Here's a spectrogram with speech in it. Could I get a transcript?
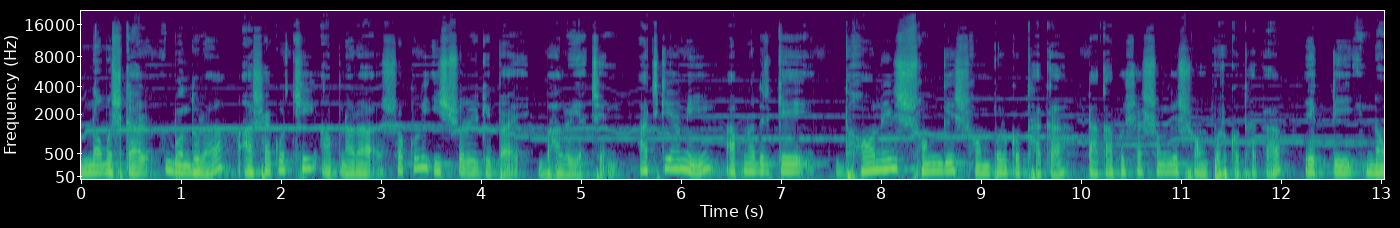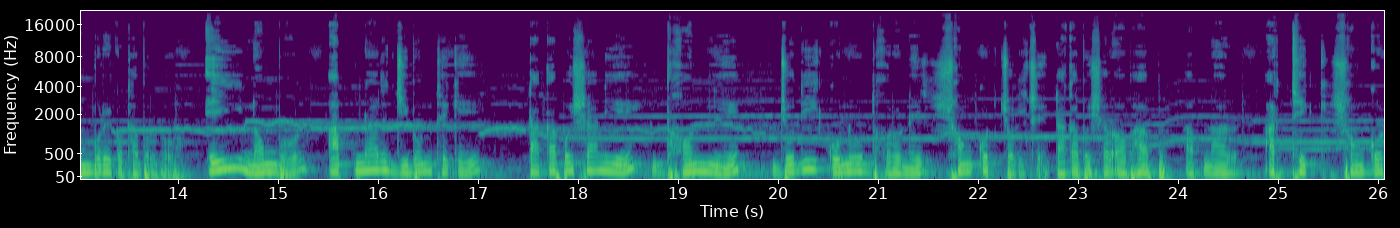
নমস্কার বন্ধুরা, আশা করছি আপনারা সকলে ঈশ্বরের কৃপায় ভালোই আছেন। আজকে আমি আপনাদেরকে ধনের সঙ্গে সম্পর্ক থাকা, টাকা পয়সার সঙ্গে সম্পর্ক থাকা একটি নম্বরের কথা বলব। এই নম্বর আপনার জীবন থেকে টাকা পয়সা নিয়ে, ধন নিয়ে যদি কোনো ধরনের সংকট চলছে, টাকা পয়সার অভাব, আপনার আর্থিক সংকট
